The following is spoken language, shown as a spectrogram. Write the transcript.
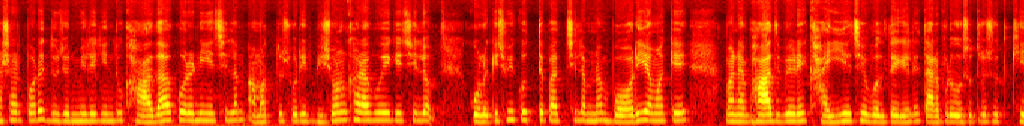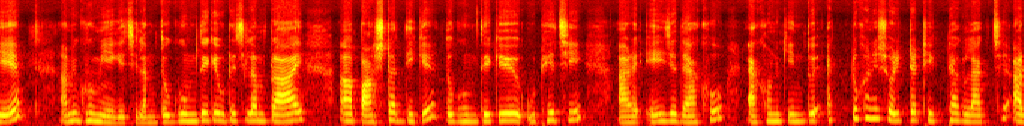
আসার পরে দুজন মিলে কিন্তু খাওয়া দাওয়া করে নিয়েছিলাম। আমার তো শরীর ভীষণ খারাপ হয়ে গেছিল, কোনো কিছুই করতে পারছিলাম না। বরই আমাকে মানে ভাত বেড়ে খাইয়েছে বলতে গেলে, তারপরে ওষুধ টষুধ খেয়ে আমি ঘুমিয়ে গেছিলাম। তো ঘুম থেকে উঠেছিলাম প্রায় পাঁচটার দিকে। তো ঘুম থেকে উঠেছি। আর এই যে দেখো, এখন কিন্তু একটুখানি শরীরটা ঠিকঠাক লাগছে আর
